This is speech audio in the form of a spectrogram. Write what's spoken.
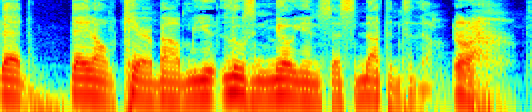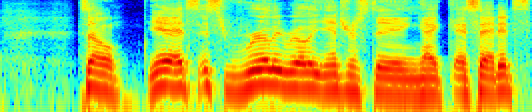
That they don't care about mu- losing millions. That's nothing to them. Ugh. So yeah, it's it's really really interesting. Like I said, it's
